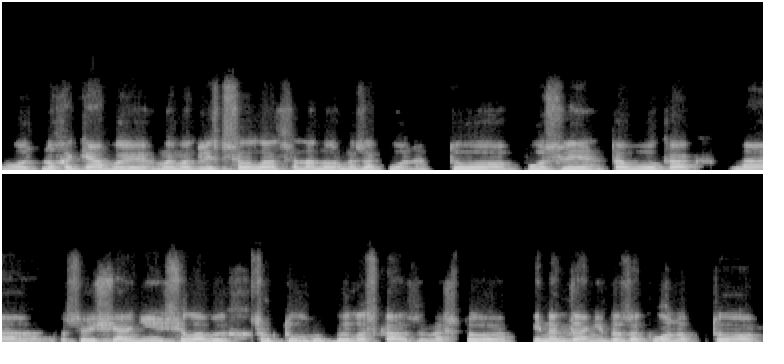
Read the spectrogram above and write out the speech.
вот, но хотя бы мы могли ссылаться на нормы закона, то после того, как на совещании силовых структур было сказано, что иногда не до законов, то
